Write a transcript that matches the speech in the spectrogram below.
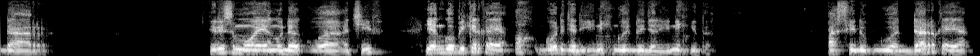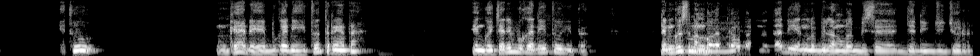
dar jadi semua yang udah gue achieve yang gue pikir kayak oh gue udah jadi ini gue udah jadi ini gitu. Pas hidup gue dar kayak itu enggak deh bukan itu ternyata. Yang gue cari bukan itu gitu. Dan gue senang hmm. banget jawaban lo tadi yang lo bilang lo bisa jadi jujur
